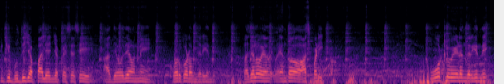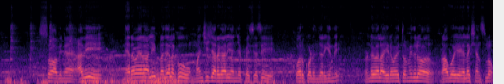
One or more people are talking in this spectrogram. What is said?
ఇంకి బుద్ధి చెప్పాలి అని చెప్పేసి ఆ దేవదేవుణ్ణి కోరుకోవడం జరిగింది. ప్రజలు ఎ- ఎంతో ఆశపడి ఓట్లు వేయడం జరిగింది. సో అవి అవి నెరవేరాలి ప్రజలకు మంచి జరగాలి అని చెప్పేసి కోరుకోవడం జరిగింది. రెండు వేల ఇరవై తొమ్మిదిలో రాబోయే ఎలక్షన్స్లో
